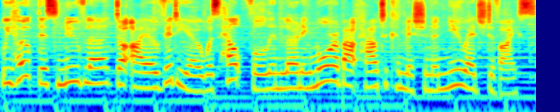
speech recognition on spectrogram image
We hope this Nuvla.io video was helpful in learning more about how to commission a new Edge device.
